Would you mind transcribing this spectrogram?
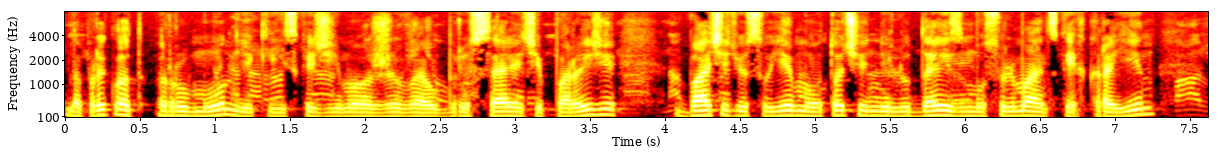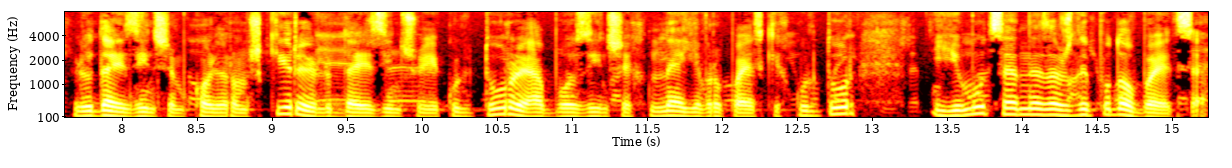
Наприклад, румун, який, скажімо, живе у Брюсселі чи Парижі, бачить у своєму оточенні людей з мусульманських країн, людей з іншим кольором шкіри, людей з іншої культури або з інших неєвропейських культур, і йому це не завжди подобається.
